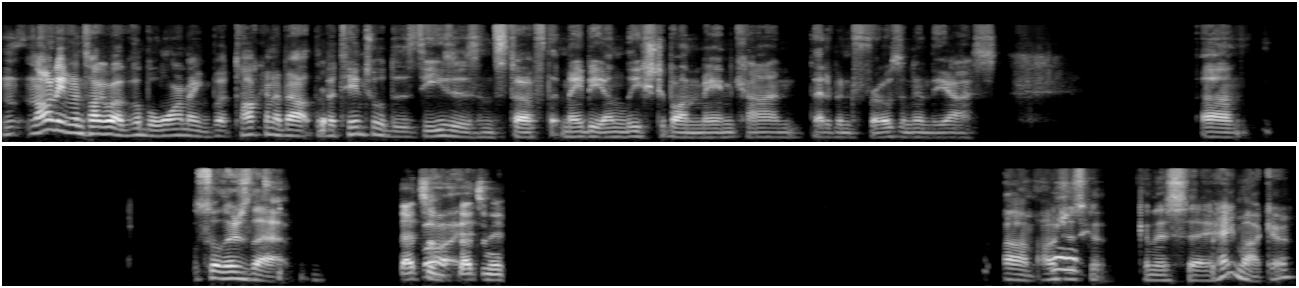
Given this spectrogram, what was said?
Not even talking about global warming, but talking about the potential diseases and stuff that may be unleashed upon mankind that have been frozen in the ice. Um, so there's that. that's a that's an Um, I was just gonna, gonna say, hey, Micah.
